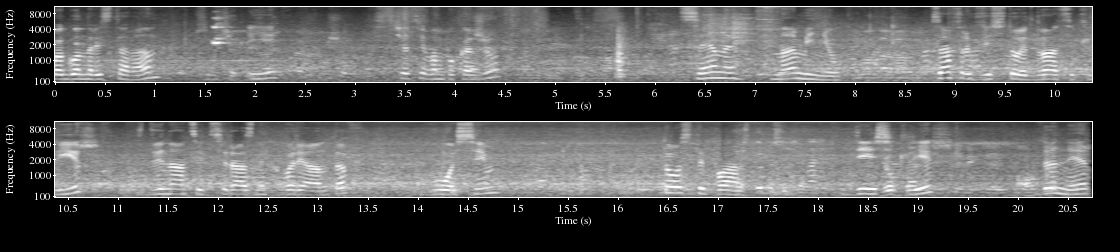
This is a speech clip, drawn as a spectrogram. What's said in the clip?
вагон-ресторан. И сейчас я вам покажу цены на меню. Завтрак здесь стоит 20 лир, с 12 разных вариантов, 8. Тосты по 10 лир, донер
